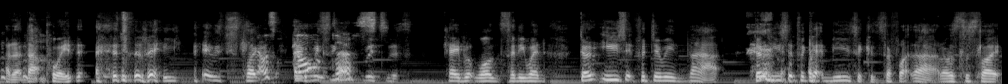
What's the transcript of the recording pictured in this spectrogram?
And at that point, to me, it was just like That was every gold single. Christmas came at once, and he went, "Don't use it for doing that. Don't use it for getting music and stuff like that." And I was just like,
